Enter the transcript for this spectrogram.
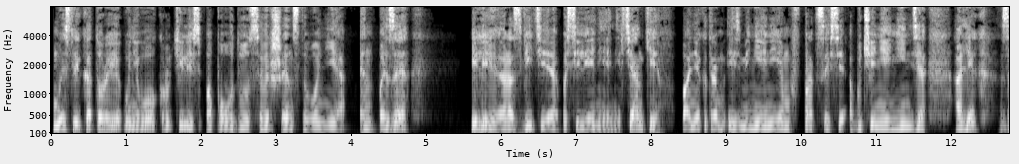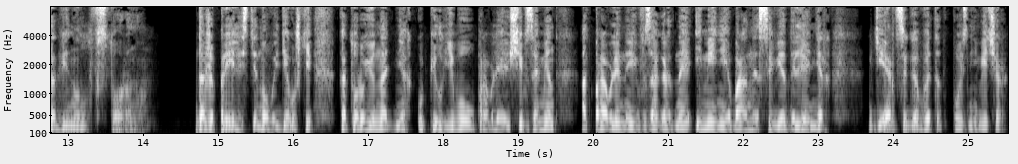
Мысли, которые у него крутились по поводу совершенствования НПЗ или развития поселения нефтянки, по некоторым изменениям в процессе обучения ниндзя, Олег задвинул в сторону. Даже прелести новой девушки, которую на днях купил его управляющий взамен отправленный в загородное имение баронессы Веды Леннер, герцога в этот поздний вечер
